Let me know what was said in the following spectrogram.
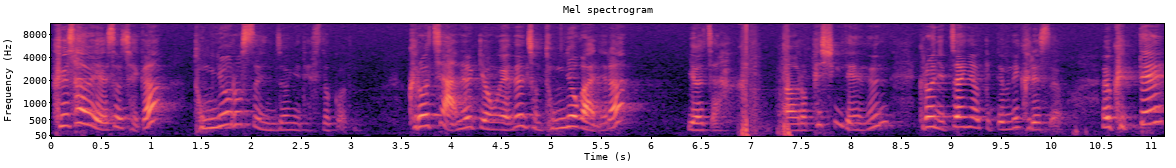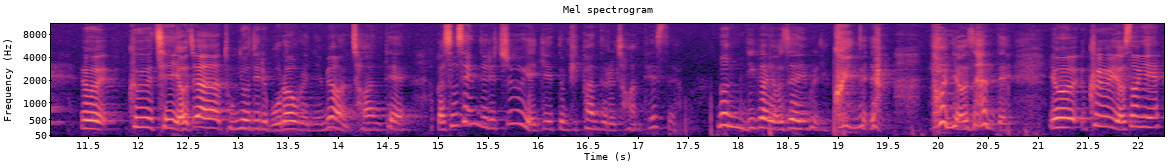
그 사회에서 제가 동료로서 인정이 됐었거든요. 그렇지 않을 경우에는 전 동료가 아니라 여자로 passing되는 그런 입장이었기 때문에 그랬어요. 그때 그 제 여자 동료들이 뭐라고 그랬냐면 저한테 아까 선생님들이 쭉 얘기했던 비판들을 저한테 했어요. 넌 네가 여자임을 입고 있느냐? 넌 여자인데 그 여성의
